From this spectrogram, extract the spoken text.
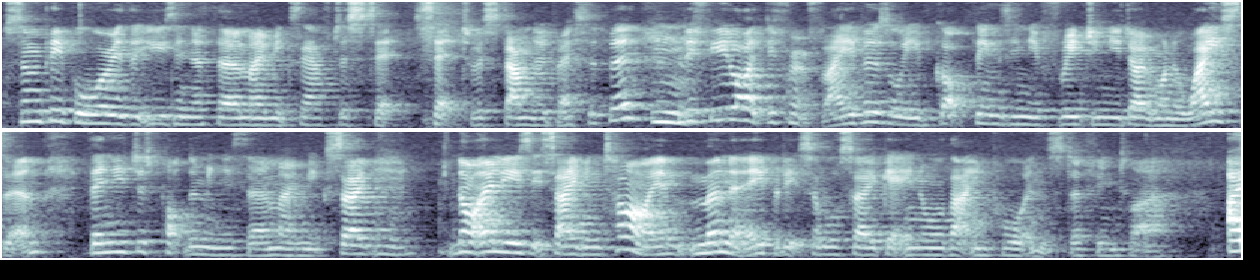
some people worry that using a Thermomix they have to set, set to a standard recipe. Mm. But if you like different flavours or you've got things in your fridge and you don't want to waste them, then you just pop them in your Thermomix. So mm. not only is it saving time, money, but it's also getting all that important stuff into our I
